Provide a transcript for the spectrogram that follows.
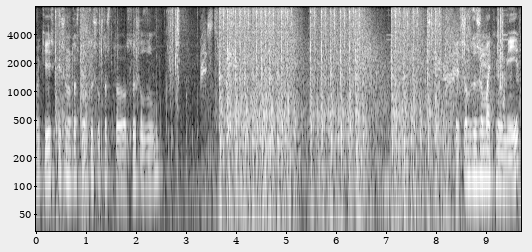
окей, спишем на то, что услышал, то, что слышал зум. То есть он зажимать не умеет.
